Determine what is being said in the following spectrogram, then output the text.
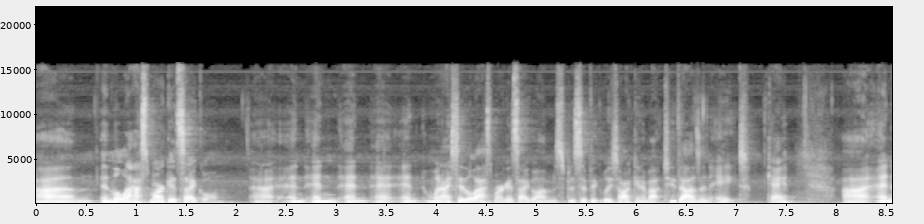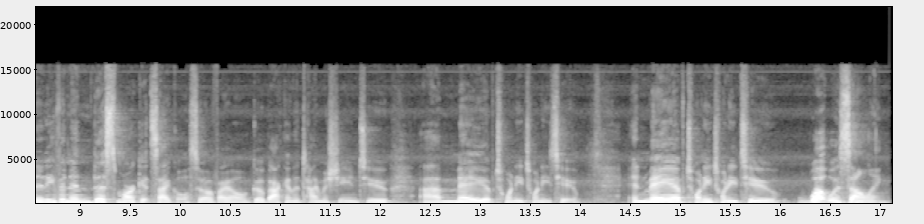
um, in the last market cycle, uh, and, and, and, and when I say the last market cycle, I'm specifically talking about 2008, okay? Uh, and then even in this market cycle, so if I'll go back in the time machine to uh, May of 2022. In May of 2022, what was selling?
